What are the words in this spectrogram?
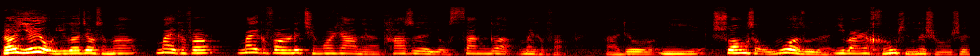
然后也有一个叫什么麦克风。麦克风的情况下呢，它是有三个麦克风，啊，就你双手握住的，一般人横屏的时候是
